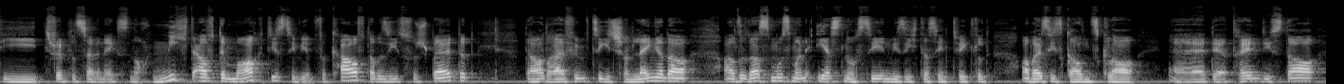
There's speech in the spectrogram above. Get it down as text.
die 777X noch nicht auf dem Markt ist. Sie wird verkauft, aber sie ist verspätet. Der A350 ist schon länger da. Also das muss man erst noch sehen, wie sich das entwickelt. Aber es ist ganz klar, äh, der Trend ist da.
